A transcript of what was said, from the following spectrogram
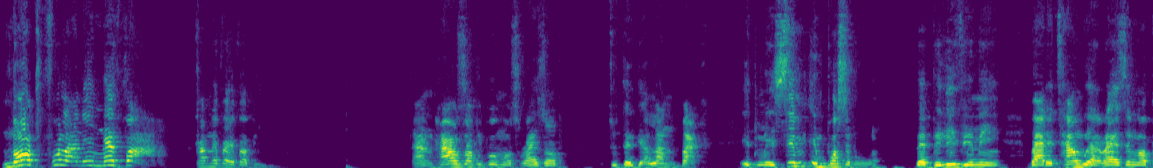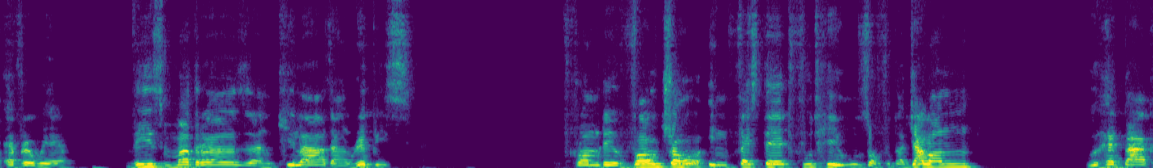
Not Fulani, never. Can never ever be. And Hausa people must rise up to take their land back. It may seem impossible, but believe you me, by the time we are rising up everywhere, these murderers and killers and rapists from the vulture-infested foothills of Futa Jallon will head back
